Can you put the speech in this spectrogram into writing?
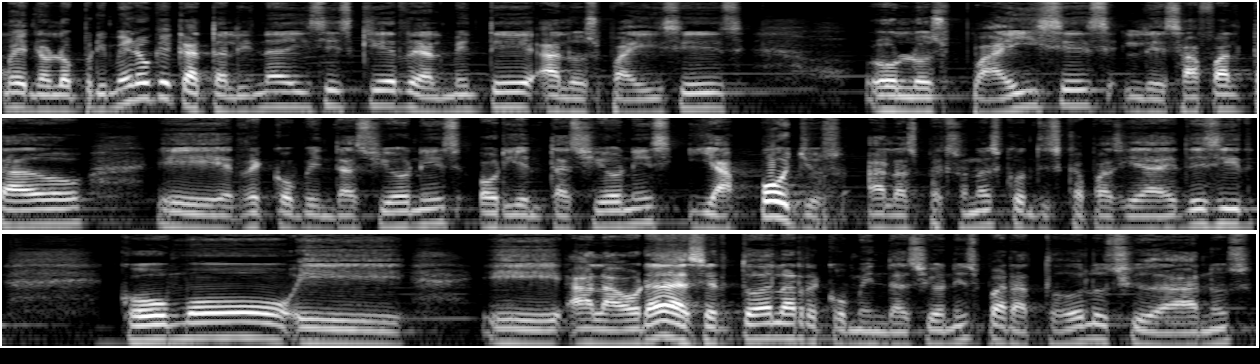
Bueno, lo primero que Catalina dice es que realmente a los países o los países les ha faltado eh, recomendaciones, orientaciones y apoyos a las personas con discapacidad. Es decir, cómo eh, eh, a la hora de hacer todas las recomendaciones para todos los ciudadanos,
